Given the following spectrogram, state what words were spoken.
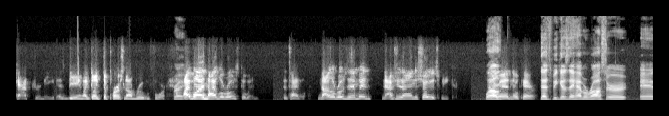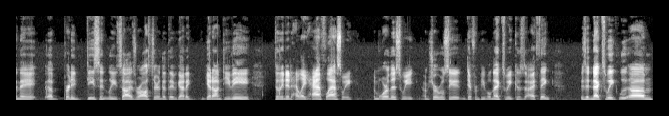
capture me as being like like the person I'm rooting for. Right. I wanted Nyla Rose to win the title. Nyla Rose didn't win. Now she's on the show this week. well, I had no care. that's because they have a roster and they a pretty decently sized roster that they've got to get on TV. So they did like half last week, the more this week. I'm sure we'll see different people next week because I think is it next week? Um,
